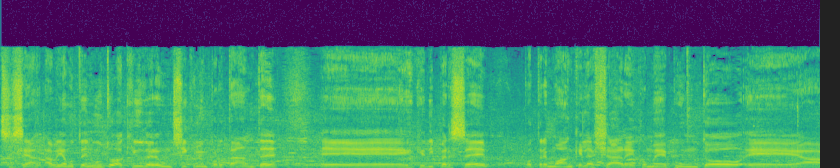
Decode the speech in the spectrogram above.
ci siamo, abbiamo tenuto a chiudere un ciclo importante eh, che di per sé potremmo anche lasciare come punto eh, a,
